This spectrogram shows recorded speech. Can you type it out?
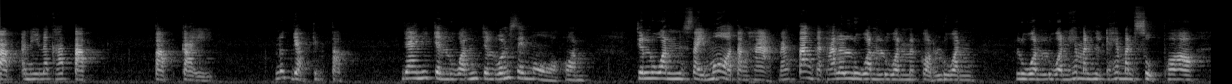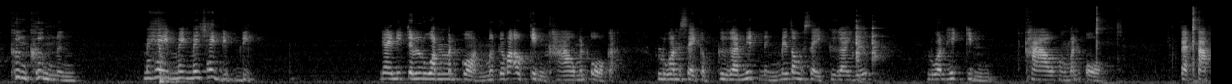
ตับอันนี้นะคะ ตับตับไก่นึกอยากกินตับยายนี่จะล้วนจะล้วนใส่หม้อก่อน จะล้วนใส่หม้อต่างหากนะ ตั้งกระทะแล้วล้วนล้วนมันก่อนล้วนลวนลวนให้มันให้มันสุกพอครึ่งครึ่งหนึ่งไม่ให้ไม่ไม่ใช่ดิบดิบยายนี่จะลวนมันก่อนเหมือนกับว่าเอากลิ่นคาวมันออกอะลวนใส่กับเกลือนิดหนึ่งไม่ต้องใส่เกลือเยอะ ลวนให้กลิ่นคาวของมันออก แต่ตับ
